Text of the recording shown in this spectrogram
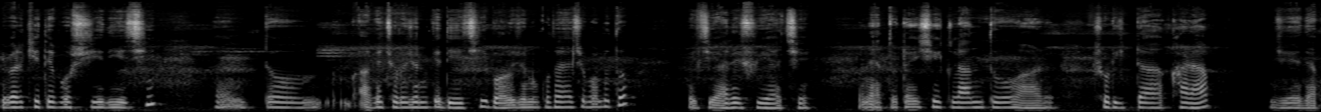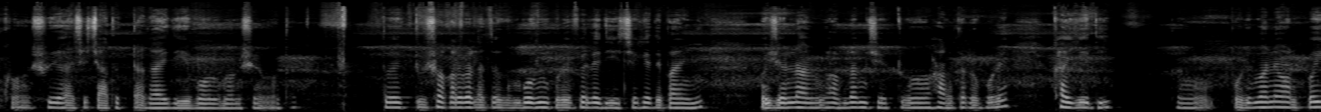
এবার খেতে বসিয়ে দিয়েছি। তো আগে ছোটোজনকে দিয়েছি বড়জন কোথায় আছে বলো তো? ওই চেয়ারে শুয়ে আছে। মানে এতটাই সে ক্লান্ত আর শরীরটা খারাপ যে দেখো শুয়ে আছে চাদরটা গায়ে দিয়ে বড় মানুষের মতো। তো একটু সকালবেলা তো বমি করে ফেলে দিয়েছে, খেতে পারিনি। ওই জন্য আমি ভাবলাম যে একটু হালকার ওপরে খাইয়ে দিই। তো পরিমাণে অল্পই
